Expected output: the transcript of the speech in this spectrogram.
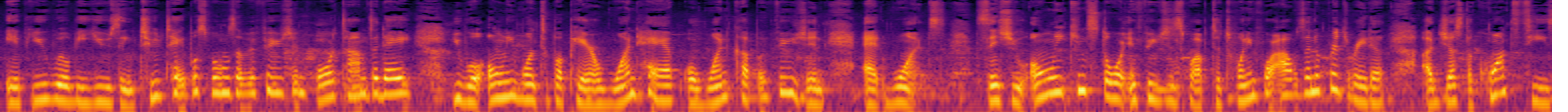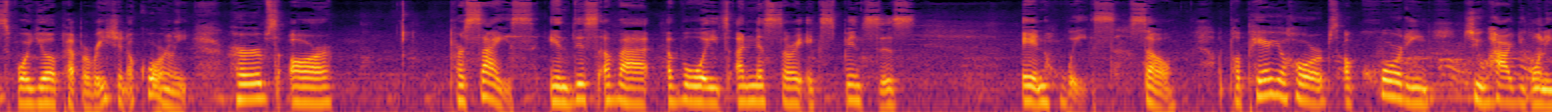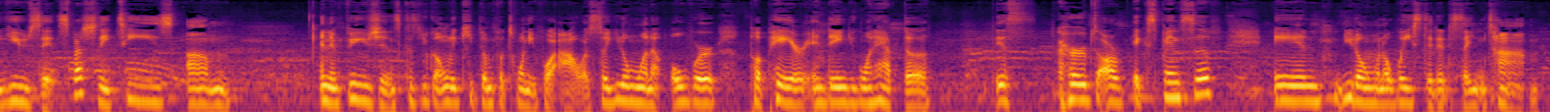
If you will be using two tablespoons of infusion four times a day, you will only want to prepare one half or one cup of infusion at once. Since you only can store infusions for up to 24 hours in the refrigerator, adjust the quantities for your preparation accordingly. Herbs are precise, and this avoids unnecessary expenses and waste. So, prepare your herbs according to how you're going to use it, especially teas um, and infusions, because you can only keep them for 24 hours. So you don't want to over prepare, and then you're going to have to. It's herbs are expensive, and you don't want to waste it at the same time.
